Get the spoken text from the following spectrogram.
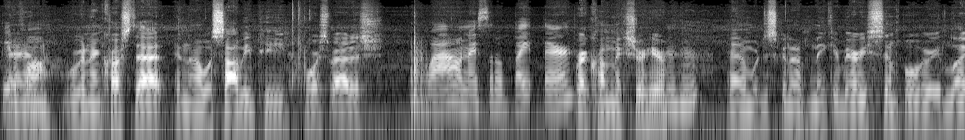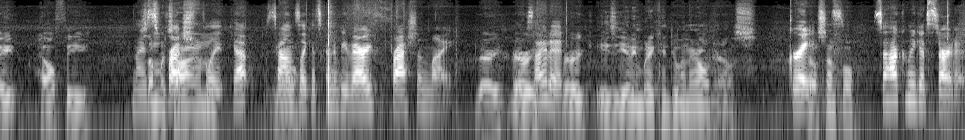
Beautiful. And we're going to encrust that in a wasabi pea, horseradish. Wow, nice little bite there. Breadcrumb mixture here. Mm -hmm. And we're just going to make it very simple, very light, healthy, Nice summertime. fresh plate. Yep, sounds know, like it's going to be very fresh and light. Very, very, very easy. Anybody can do in their own house. Great. So simple. So how can we get started?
